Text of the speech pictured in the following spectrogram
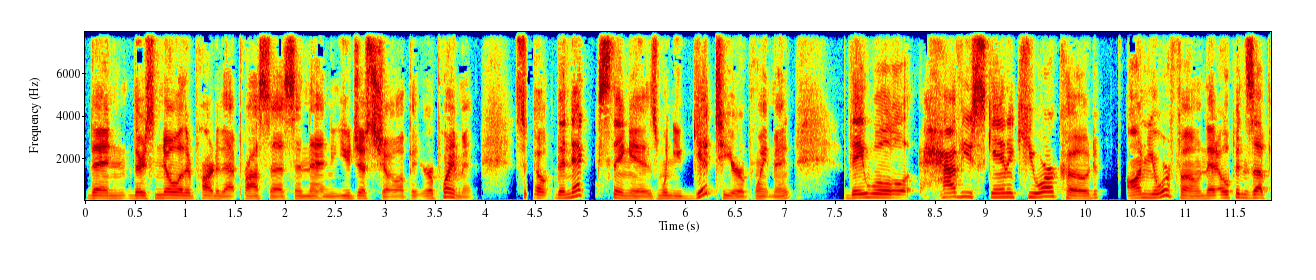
then there's no other part of that process, and then you just show up at your appointment. So the next thing is when you get to your appointment, they will have you scan a QR code on your phone that opens up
